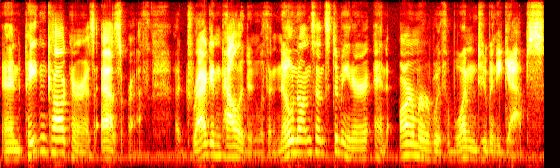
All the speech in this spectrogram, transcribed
and Peyton Cogner as Azarath, a dragon paladin with a no-nonsense demeanor and armor with one too many gaps.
